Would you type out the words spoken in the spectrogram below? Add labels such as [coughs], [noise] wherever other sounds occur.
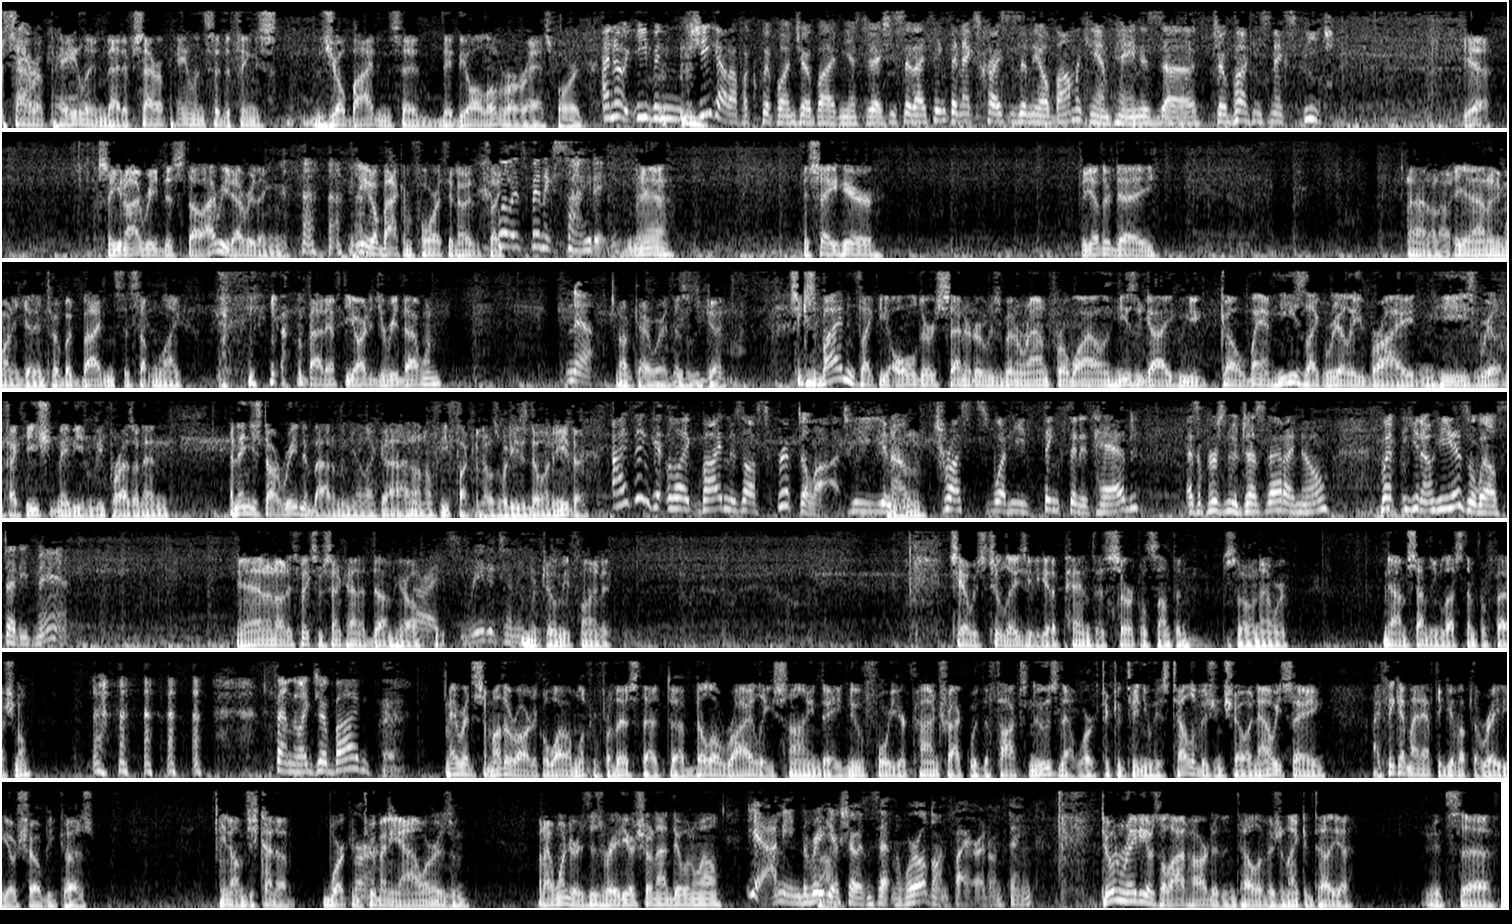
Sarah, Sarah Palin, that if Sarah Palin said the things Joe Biden said, they'd be all over her ass for it. I know, even [clears throat] she got off a quip on Joe Biden yesterday. She said, I think the next crisis in the Obama campaign is uh, Joe [laughs] Biden's next speech. Yeah. So, you know, I read this stuff. I read everything. you go back and forth, you know. It's like, well, it's been exciting. Yeah. They say here, the other day, I don't know. Yeah, I don't even want to get into it, but Biden said something like, [laughs] about FDR. Did you read that one? No. Okay, wait, this is good. See, because Biden's like the older senator who's been around for a while, and he's the guy who you go, man, he's like really bright, and he's real. In fact, he should maybe even be president. And then you start reading about him, and you're like, ah, I don't know if he fucking knows what he's doing either. I think, it, like, Biden is off script a lot. He, you know, Mhm. trusts what he thinks in his head. As a person who does that, I know. But, you know, he is a well-studied man. Yeah, I don't know. This makes him sound kind of dumb here. All I'll- right, read it to me. Okay, let me find it. See, I was too lazy to get a pen to circle something, so now we're now I'm sounding less than professional. [laughs] Sounding like Joe Biden. I read some other article while I'm looking for this that uh, Bill O'Reilly signed a new four-year contract with the Fox News Network to continue his television show, and now he's saying, I think I might have to give up the radio show because, you know, I'm just kind of working too many hours, and but I wonder, is his radio show not doing well? Yeah, I mean, the radio Wow. show isn't setting the world on fire, I don't think. Doing radio is a lot harder than television, I can tell you. It's uh,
